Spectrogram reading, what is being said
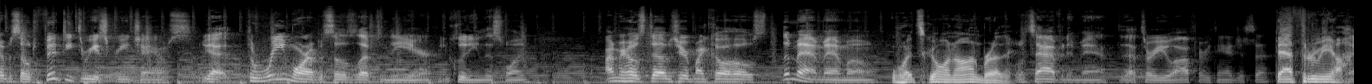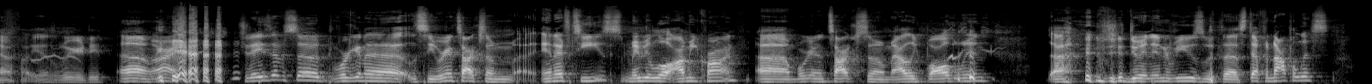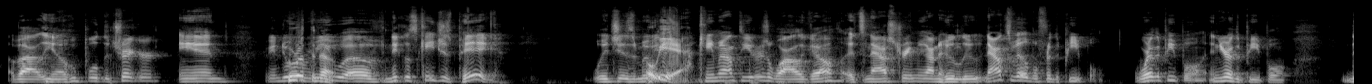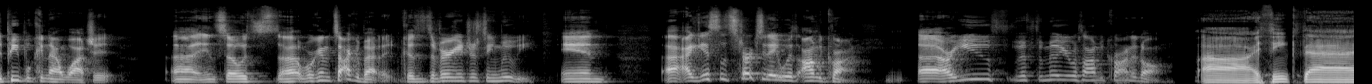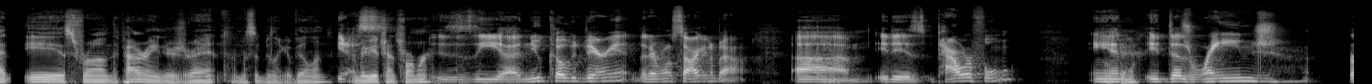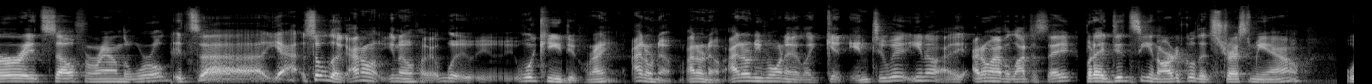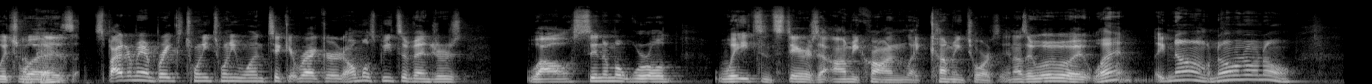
everybody, and welcome to episode 53 of Screen Champs. We got three more episodes left in the year, including this one. I'm your host, Dubs, here with my co host, the Man Mamo. What's going on, brother? What's happening, man? Did that throw you off, everything I just said? That threw me off. Yeah, fuck, yeah, that's weird, dude. Um, all right. Today's episode, we're gonna let's see, we're gonna talk some uh, NFTs, maybe a little Omicron. Um, we're gonna talk some Alec Baldwin uh, doing interviews with uh, Stephanopoulos about you know who pulled the trigger, and we're gonna do Who a wrote the note? review of Nicolas Cage's Pig. Which is a movie Oh, yeah. that came out in theaters a while ago. It's now streaming on Hulu. Now it's available for the people. We're the people, and you're the people. The people can now watch it. Uh, and so it's uh, we're going to talk about it because it's a very interesting movie. And uh, I guess let's start today with Omicron. Uh, are you f- familiar with Omicron at all? Uh, I think that is from the Power Rangers, right? It must have been like a villain. Yes. Or maybe a Transformer. This is the uh, new COVID variant that everyone's talking about. Um, it is powerful and Okay. it does range er itself around the world. It's uh yeah. So look, I don't you know what, what can you do, right? I don't know. I don't know. I don't even want to like get into it. You know, I I don't have a lot to say, but I did see an article that stressed me out. Which Okay. was Spider Man breaks 2021 ticket record, almost beats Avengers, while Cinema World waits and stares at Omicron like coming towards it. And I was like, wait, wait, wait, what? Like, no, no, no, no.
